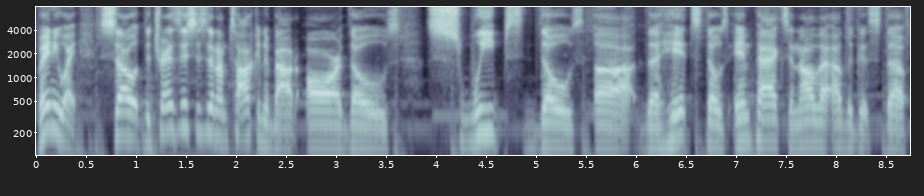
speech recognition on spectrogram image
But anyway, so the transitions that I'm talking about are those sweeps, those uh the hits, those impacts, and all that other good stuff.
